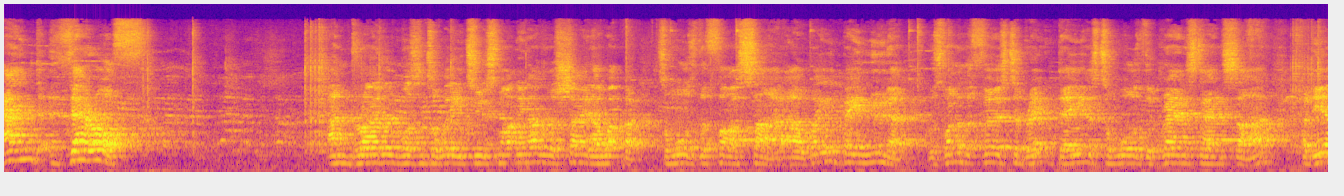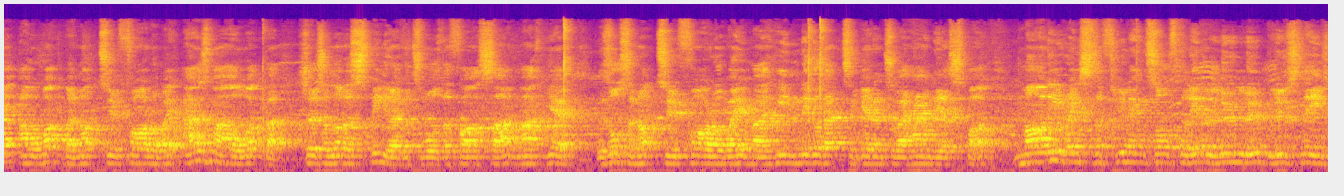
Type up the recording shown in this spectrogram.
And they're off. Unbridled wasn't away too smartly. It was Shahid Al Wakba towards the far side. Baynuna was one of the first to break. Dayers towards the grandstand side. Hadia Awakba not too far away. Asma Shows a lot of speed over towards the far side. Mahyev was also not too far away, he niggled that to get into a handier spot. Mali races a few lengths off the leader. Lulu, blue sleeves,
